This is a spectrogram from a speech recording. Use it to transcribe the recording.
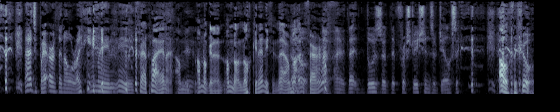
that's better than all right. I mean, yeah, fair play, isn't it? I'm I'm not gonna I'm not knocking anything there. I'm like, fair enough. uh, uh, that, those are the frustrations of jealousy. oh, for sure.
